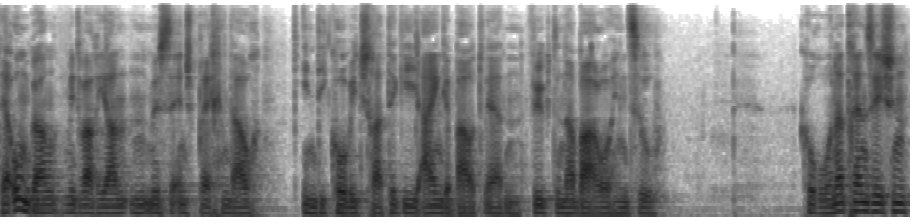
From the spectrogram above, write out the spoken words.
Der Umgang mit Varianten müsse entsprechend auch in die Covid-Strategie eingebaut werden, fügte Nabarro hinzu. Corona Transition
